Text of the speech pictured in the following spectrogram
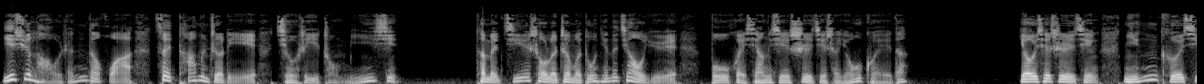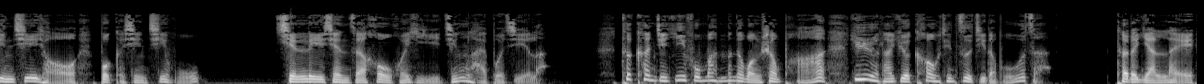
也许老人的话在他们这里就是一种迷信，他们接受了这么多年的教育，不会相信世界上有鬼的。有些事情宁可信其有，不可信其无。秦丽现在后悔已经来不及了。他看见衣服慢慢的往上爬，越来越靠近自己的脖子，他的眼泪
